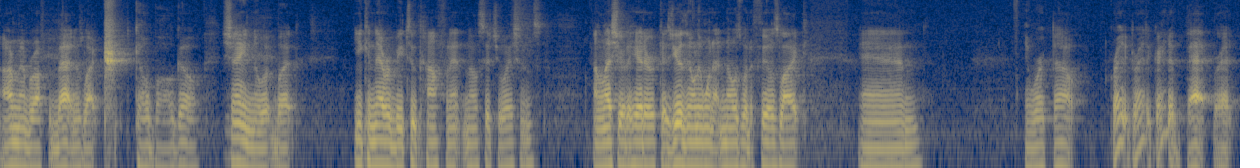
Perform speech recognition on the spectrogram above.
I remember off the bat, and it was like, go, ball, go. Shane knew it, but you can never be too confident in those situations unless you're the hitter because you're the only one that knows what it feels like. And it worked out. Great, great, great at bat, Brett.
